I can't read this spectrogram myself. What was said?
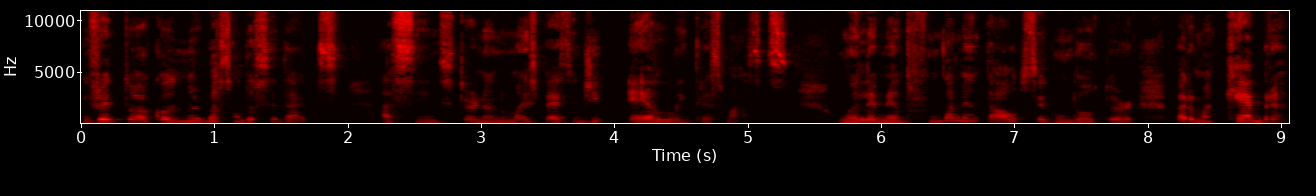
enfrentou a conurbação das cidades, assim se tornando uma espécie de elo entre as massas, um elemento fundamental, segundo o autor, para uma quebra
